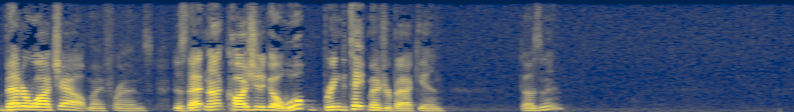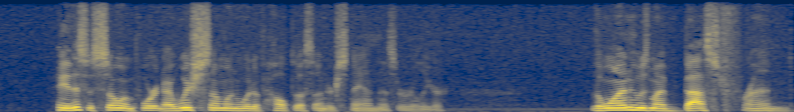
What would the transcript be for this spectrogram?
Better watch out, my friends. Does that not cause you to go, whoop, bring the tape measure back in? Doesn't it? Hey, this is so important. I wish someone would have helped us understand this earlier. The one who is my best friend,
